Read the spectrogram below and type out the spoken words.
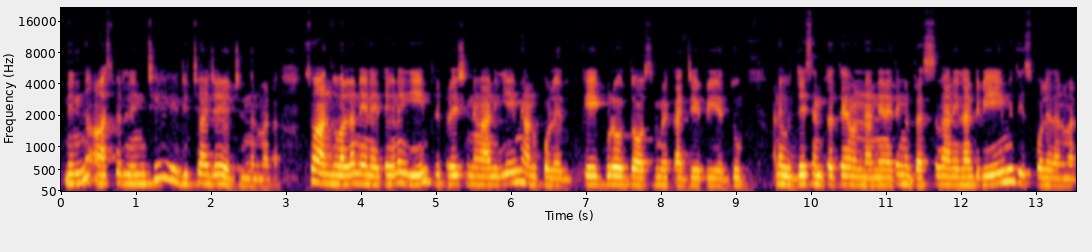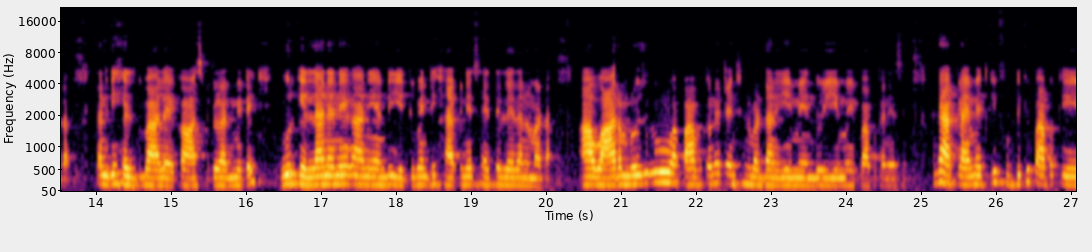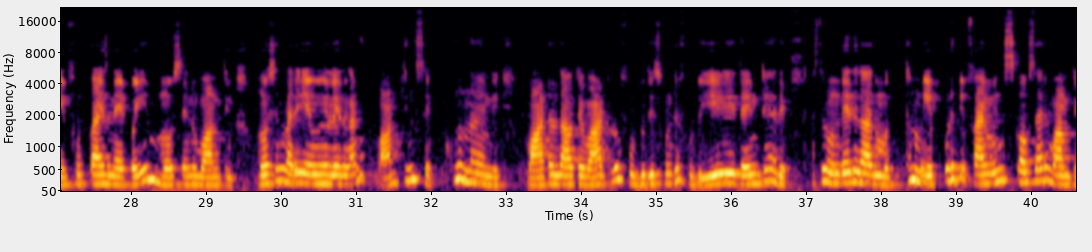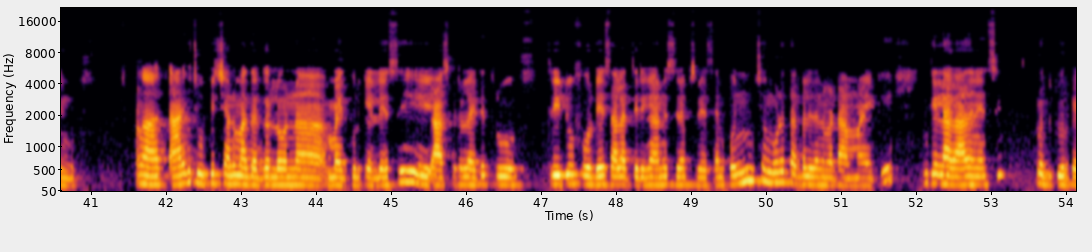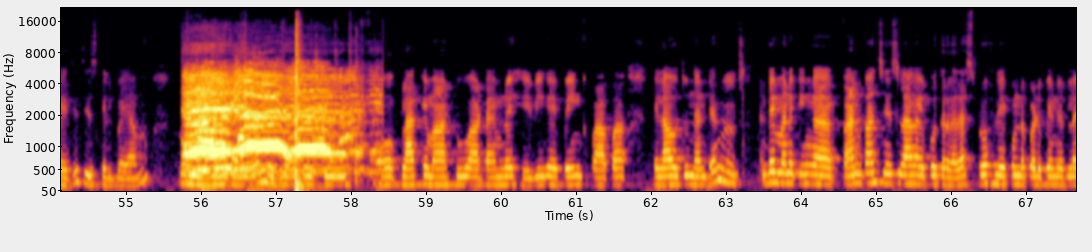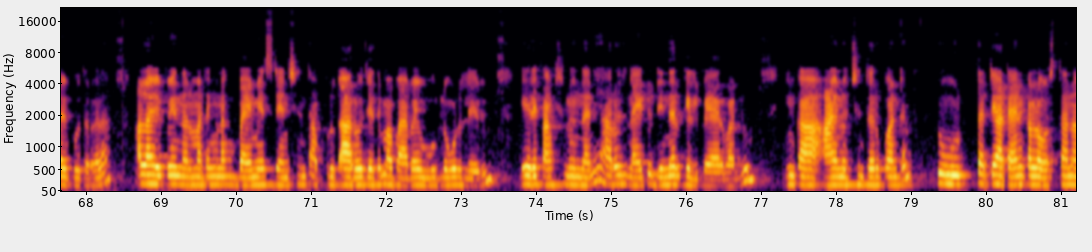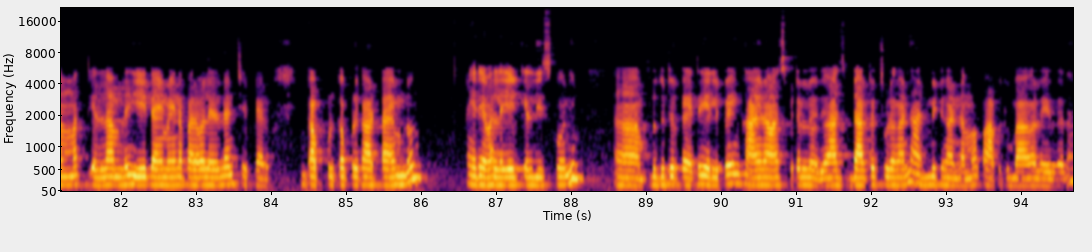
నిన్న హాస్పిటల్ నుంచి డిశ్చార్జ్ అయ్యి వచ్చిందనమాట. సో అందువల్ల నేనైతే కానీ ఏం ప్రిపరేషన్ కానీ ఏమీ అనుకోలేదు. కేక్ కూడా వద్దు అవసరం లేదు కట్ చేపియద్దు అనే ఉద్దేశంతో ఉన్నాను. నేనైతే ఇంకా డ్రెస్ కానీ ఇలాంటివి ఏమీ తీసుకోలేదనమాట. తనకి హెల్త్ బాగాలేక హాస్పిటల్ అడ్మిట్ అయ్యి ఊరికి వెళ్ళాననే కానివ్వండి ఎటువంటి హ్యాపీనెస్ అయితే లేదనమాట. ఆ వారం రోజులు ఆ పాపతోనే టెన్షన్ పడ్డాను. ఏమైందో ఏమో ఈ పాపకి అనేసి అంటే ఆ క్లైమేట్కి ఫుడ్కి పాపకి ఫుడ్ పాయిజన్ అయిపోయి మోషన్ వామిటింగ్. మోషన్ మరీ ఏమీ లేదు కానీ వామిటింగ్స్ ఎక్కువ ఉన్నాయండి. వాటర్ తాగితే వాటర్ ఫుడ్ తీసుకుంటే ఫుడ్ ఏదంటే అది. అసలు ఉండేది కాదు. మొత్తం ఎప్పటికి ఫైవ్ మినిట్స్కి ఒకసారి వామిటింగ్. ఆడికి చూపించాను మా దగ్గరలో ఉన్న మైదూర్కి వెళ్ళేసి హాస్పిటల్ అయితే through three to four days అలా తిరిగాను సిరప్స్ వేసాను. కొంచెం కూడా తగ్గలేదనమాట ఆ అమ్మాయికి. ఇంక ఇలా కాదనేసి ప్రొద్దుటూరుకి అయితే తీసుకెళ్ళిపోయాము ఓ క్లాక్కి ఆ టూ ఆ టైంలో హెవీగా అయిపోయి ఇంక పాప ఎలా అవుతుందంటే అంటే మనకి ఇంకా అన్కాన్షియస్ లాగా అయిపోతారు కదా స్పృహ లేకుండా పడిపోయినట్లు అయిపోతారు కదా అలా అయిపోయింది అనమాట ఇంకా నాకు భయం వేసి టెన్షన్తో అప్పుడు ఆ రోజు అయితే మా బాబాయ్ ఊర్లో కూడా లేడు. వేరే ఫంక్షన్ ఉందని ఆ రోజు నైట్ డిన్నర్కి వెళ్ళిపోయారు వాళ్ళు. ఇంకా ఆయన వచ్చిన వరకు అంటే టూ థర్టీ ఆ టైంకల్లా వస్తానమ్మా వెళ్దాంలే ఏ టైం అయినా పర్వాలేదు అని చెప్పారు. ఇంకా అప్పటికప్పటికి ఆ టైంలో వేరే వాళ్ళ వెహికల్ తీసుకొని ప్రొద్దుటూరుకి అయితే వెళ్ళిపోయి ఇంకా ఆయన హాస్పిటల్లో డాక్టర్ చూడగానే అడ్మిట్ కండి అమ్మ పాపకి బాగాలేదు కదా.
